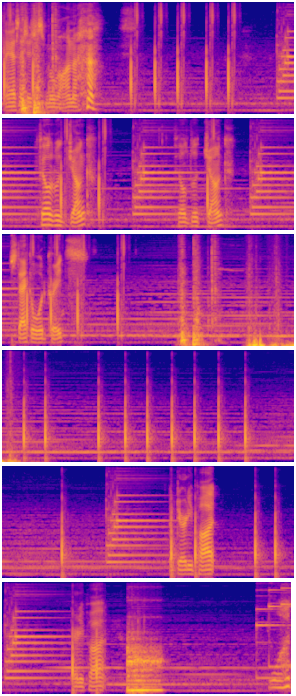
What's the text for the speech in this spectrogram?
I guess I should just move on. Filled with junk. Filled with junk. Stack of wood crates. A dirty pot. Dirty pot. What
